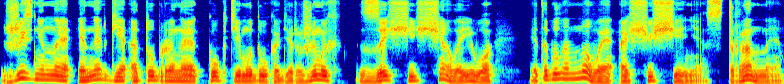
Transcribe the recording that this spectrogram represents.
Жизненная энергия, отобранная когтем у одержимых, защищала его. Это было новое ощущение, странное,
